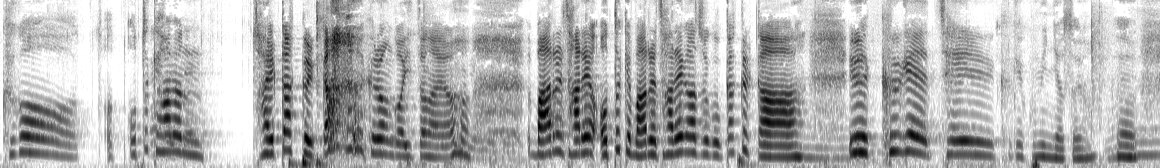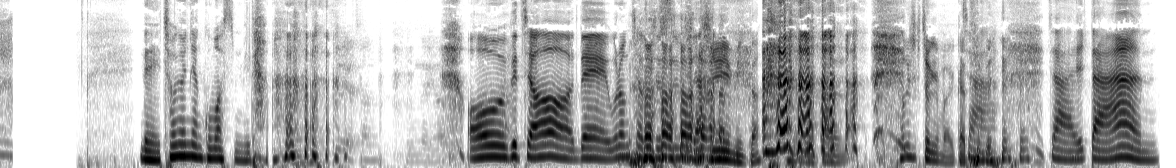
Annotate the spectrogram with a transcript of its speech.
그거 어, 떻게 하면 잘 깎을까 그런 거 있잖아요. 말을 잘해 어떻게 말을 잘해가지고 깎을까. 이게 그게 제일 그게 고민이었어요. 그 네, 정현 양 고맙습니다. 어, 그쵸. 네, 우렁차고 좋습니다. 진심입니까? 약간 형식적인 말 같은데. 자, 일단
